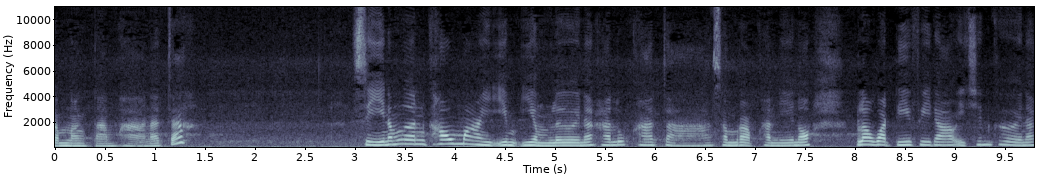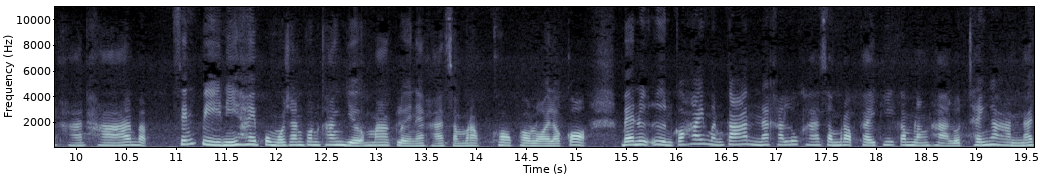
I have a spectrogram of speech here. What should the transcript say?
กำลังตามหานะจ๊ะสีน้ำเงินเข้าใหม่เอี่ยมๆเลยนะคะ ลูกค้าจ๋าสำหรับคันนี้เนาะเราวัดดีฟรีดาวอีกเช่นเคยนะคะ ท้าแบบ สิ้นปีนี้ให้โปรโมชั่นค่อนข้างเยอะมากเลยนะคะสำหรับคอกเพาลอย แล้วก็แบรนด์อื่นๆ ก็ให้เหมือนกันนะคะ ลูกค้าสำหรับใครที่กำลังหารถใช้งานนะ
